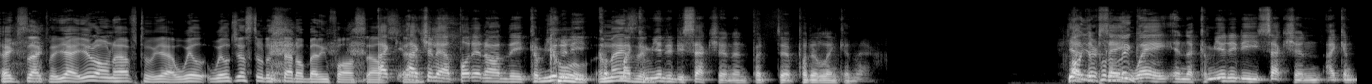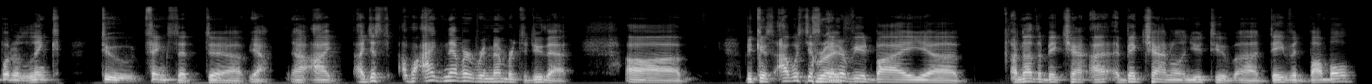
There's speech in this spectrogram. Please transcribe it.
exactly. Yeah, you don't have to. Yeah, we'll we'll just do the shadow banning for ourselves. Ac- yeah. Actually, I'll put it on the community, Cool. co- my community section, and put uh, put a link in there. Yeah, Oh, you there's put a a link? way in the community section. I can put a link to things that. Uh, yeah, uh, I I just I never remember to do that uh, because I was just Great. interviewed by uh, another big cha- uh, a big channel on YouTube, uh, David Bombal.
